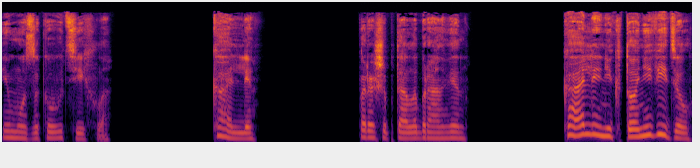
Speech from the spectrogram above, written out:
и музыка утихла. «Калли», — прошептала Бранвин. «Калли никто не видел».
